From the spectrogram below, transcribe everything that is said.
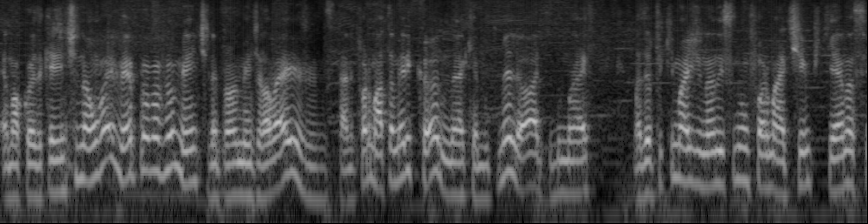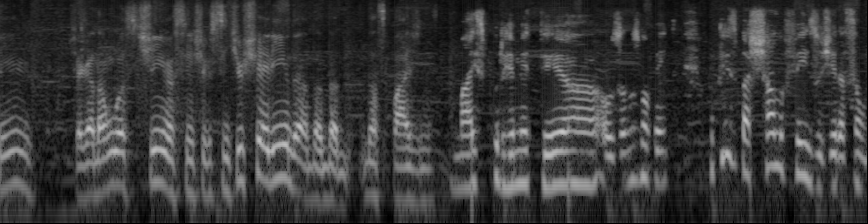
É uma coisa que a gente não vai ver provavelmente, né? Provavelmente ela vai estar em formato americano, né? Que é muito melhor e tudo mais. Mas eu fico imaginando isso num formatinho pequeno, assim, chega a dar um gostinho, assim, chega a sentir o cheirinho da, da, das páginas. Mais por remeter a, aos anos 90. O Cris Bachalo fez o Geração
